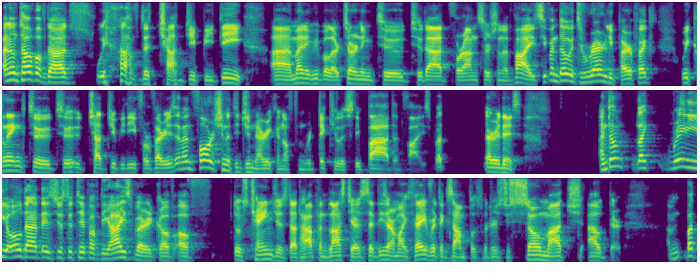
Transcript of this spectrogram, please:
And on top of that, we have the chat GPT. Uh, many people are turning to, to that for answers and advice. Even though it's rarely perfect, we cling to, to chat GPT for various and unfortunately generic and often ridiculously bad advice. But there it is. And don't like really all that is just the tip of the iceberg of, of those changes that happened last year. I said these are my favorite examples, but there's just so much out there. Um, but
